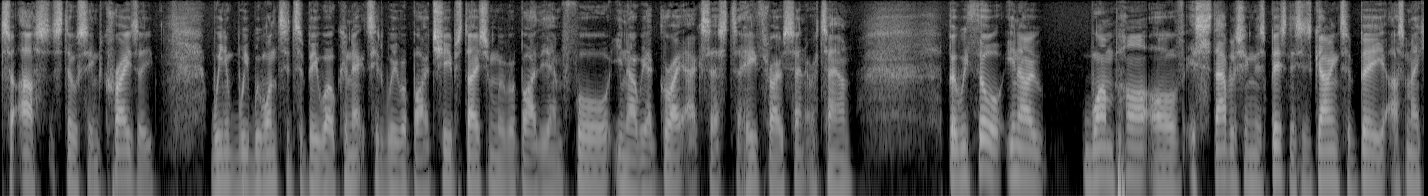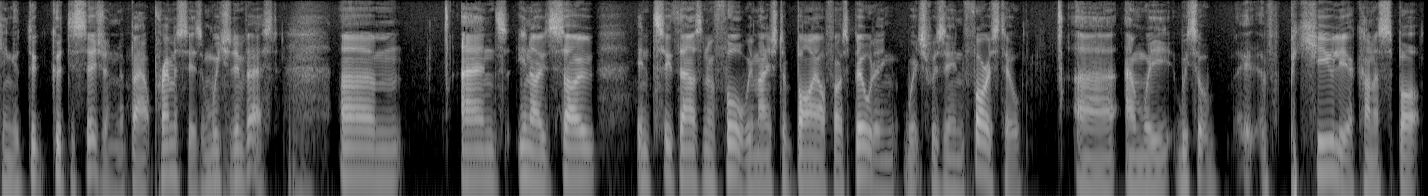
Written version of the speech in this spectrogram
to us still seemed crazy. We, we, we wanted to be well connected. We were by a tube station, we were by the M4, you know, we had great access to Heathrow, centre of town. But we thought, you know, one part of establishing this business is going to be us making a good decision about premises and we should invest. Mm-hmm. Um, and, you know, so in 2004, we managed to buy our first building, which was in Forest Hill. Uh, and we, we sort of, a peculiar kind of spot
